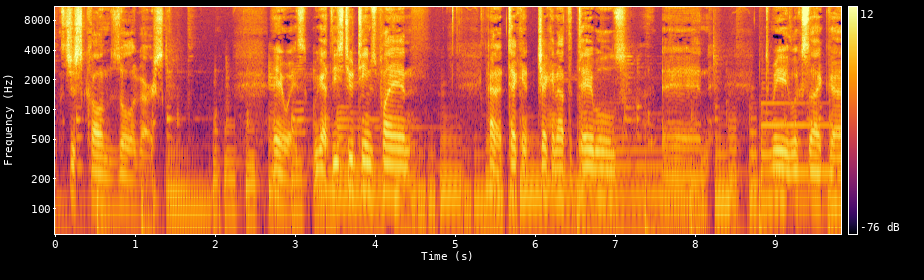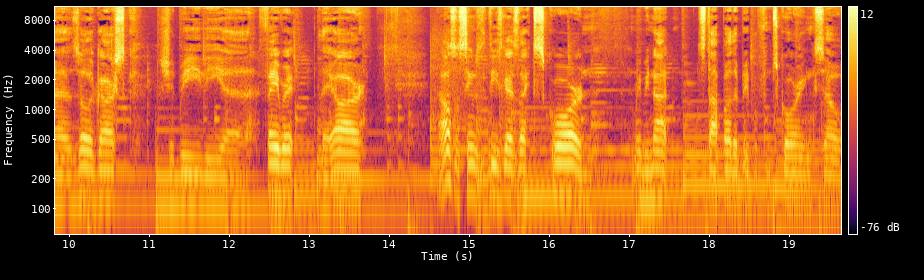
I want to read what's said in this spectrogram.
Let's just call them Zologarsk. Anyways, we got these two teams playing, kind of checking out the tables, to me it looks like uh, Zologarsk should be the uh, favorite. They are. It also seems that these guys like to score and maybe not stop other people from scoring. So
